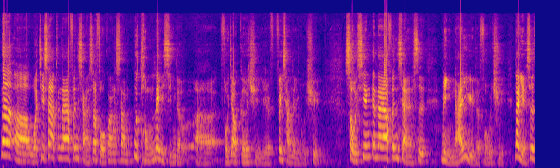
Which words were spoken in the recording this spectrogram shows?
那呃，我接下来跟大家分享一下佛光山不同类型的呃佛教歌曲，也非常的有趣。首先跟大家分享的是闽南语的佛曲，那也是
